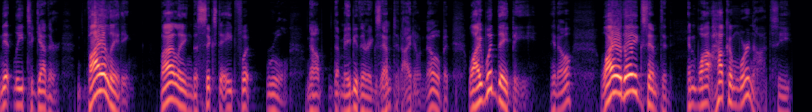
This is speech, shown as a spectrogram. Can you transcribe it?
knitly together, violating violating the six to eight foot rule. Now that maybe they're exempted, I don't know, but why would they be? You know, why are they exempted? And why, how come we're not? See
